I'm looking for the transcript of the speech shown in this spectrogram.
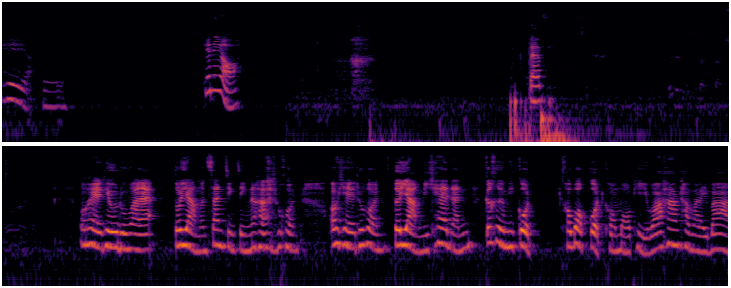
เท่ๆอะเออ แค่นี้เหรอ แป๊บ โอเค ทิวดูมาแล้ว ตัวอย่างมันสั้นจริง ๆ นะคะ ทุกคน โอเค ทุกคน ตัวอย่างมีแค่นั้น ก็คือมีกฎเขาบอกกฎของหมอผีว่าห้ามทำอะไรบ้าง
